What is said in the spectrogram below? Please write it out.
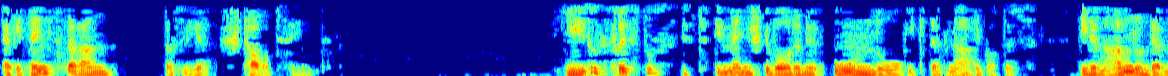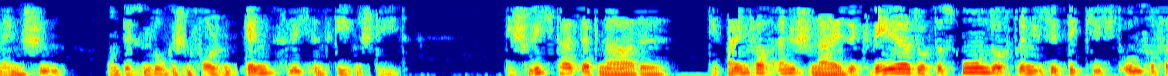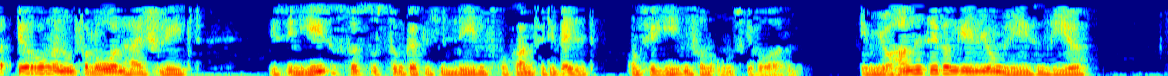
Er gedenkt daran, dass wir Staub sind. Jesus Christus ist die menschgewordene Unlogik der Gnade Gottes, die dem Handeln der Menschen und dessen logischen Folgen gänzlich entgegensteht. Die Schlichtheit der Gnade, die einfach eine Schneise quer durch das undurchdringliche Dickicht unserer Verirrungen und Verlorenheit schlägt, ist in Jesus Christus zum göttlichen Lebensprogramm für die Welt und für jeden von uns geworden. Im Johannesevangelium lesen wir,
